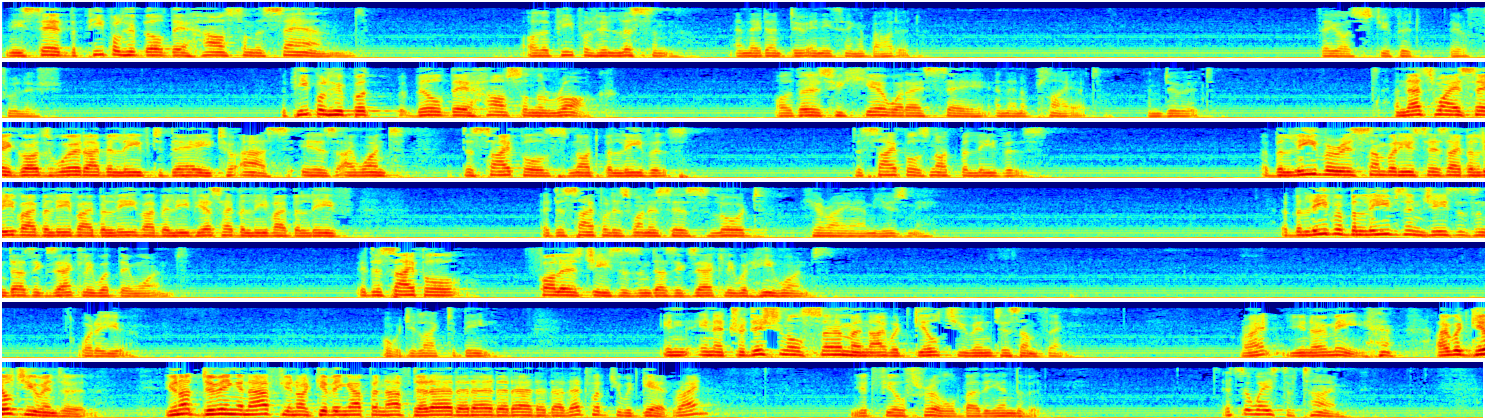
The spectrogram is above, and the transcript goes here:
And he said, The people who build their house on the sand are the people who listen and they don't do anything about it. They are stupid, they are foolish. The people who put, build their house on the rock are those who hear what I say and then apply it and do it. And that's why I say God's word, I believe, today to us is I want disciples, not believers. Disciples, not believers. A believer is somebody who says, I believe, I believe, I believe, I believe, yes, I believe, I believe. A disciple is one who says, Lord, here I am, use me. A believer believes in Jesus and does exactly what they want. A disciple follows Jesus and does exactly what he wants. What are you? Or would you like to be? In, in a traditional sermon, I would guilt you into something. Right? You know me. I would guilt you into it. You're not doing enough, you're not giving up enough, da da da da da da da. That's what you would get, right? You'd feel thrilled by the end of it. It's a waste of time.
